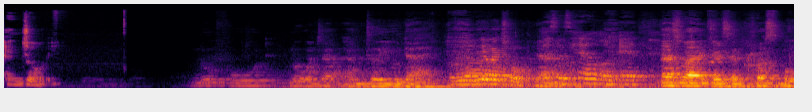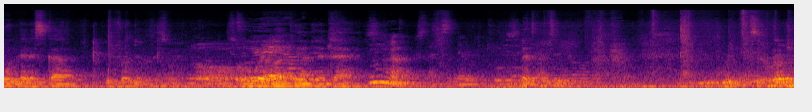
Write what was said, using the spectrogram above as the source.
Enjoy. No food, no water until you die. This is hell on earth. That's why there's a crossbone and a skull in front of this one. Oh. So whoever came here dies. Hmm. Let's continue. It's a road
